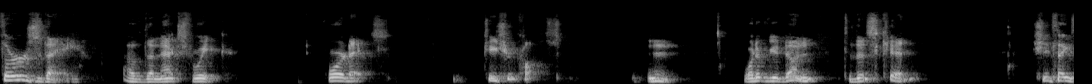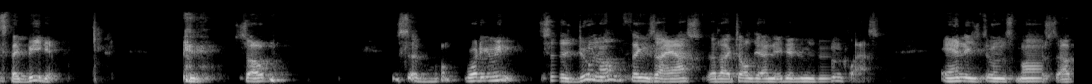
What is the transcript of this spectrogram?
Thursday of the next week, four days, teacher calls. what have you done to this kid? She thinks they beat him. so I said, What do you mean? He He's doing all the things I asked that I told you I needed him to do in class. And he's doing other stuff.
